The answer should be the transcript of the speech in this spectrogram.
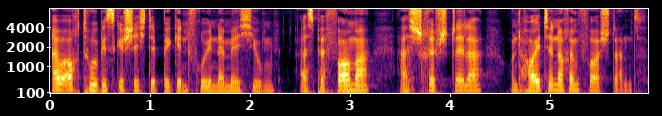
Aber auch Tobis Geschichte beginnt früh in der Milchjugend, als Performer, als Schriftsteller und heute noch im Vorstand.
